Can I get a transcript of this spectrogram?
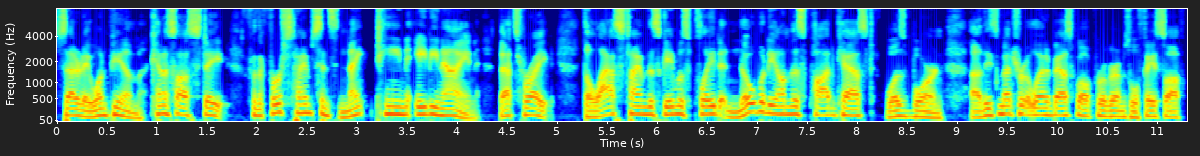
Saturday, 1 p.m., Kennesaw State, for the first time since 1989. That's right. The last time this game was played, nobody on this podcast was born. Uh, these Metro Atlanta basketball programs will face off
